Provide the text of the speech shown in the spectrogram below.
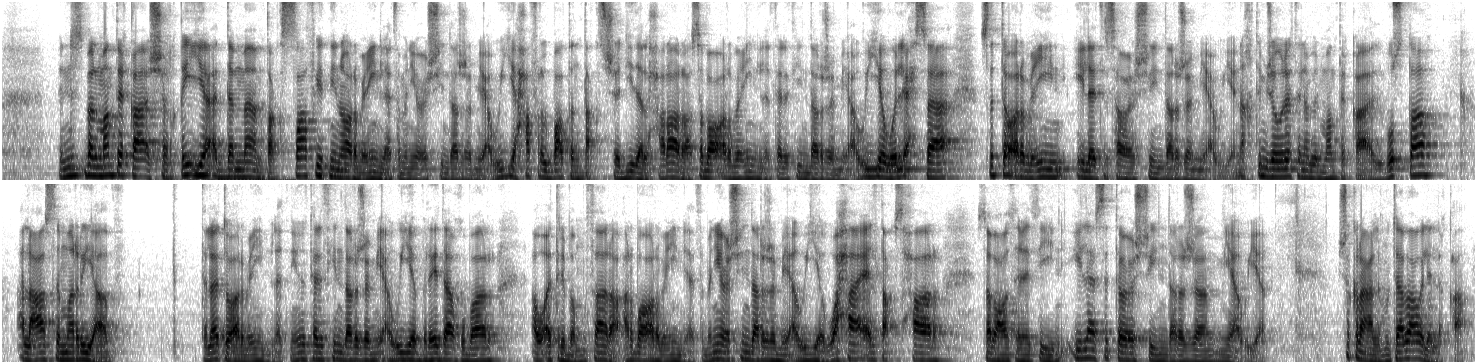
بالنسبة للمنطقة الشرقية الدمام طقس صافي 42 إلى 28 درجة مئوية. حفر الباطن طقس شديد الحرارة 47 إلى 30 درجة مئوية. والإحساء 46 إلى 29 درجة مئوية. نختم جولتنا بالمنطقة الوسطى العاصمة الرياض 43 إلى 32 درجة مئوية. بريدة غبار أو أتربة مثارة 44 إلى 28 درجة مئوية. وحائل طقس حار 37 إلى 26 درجة مئوية. شكرا على المتابعة وإلى اللقاء.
